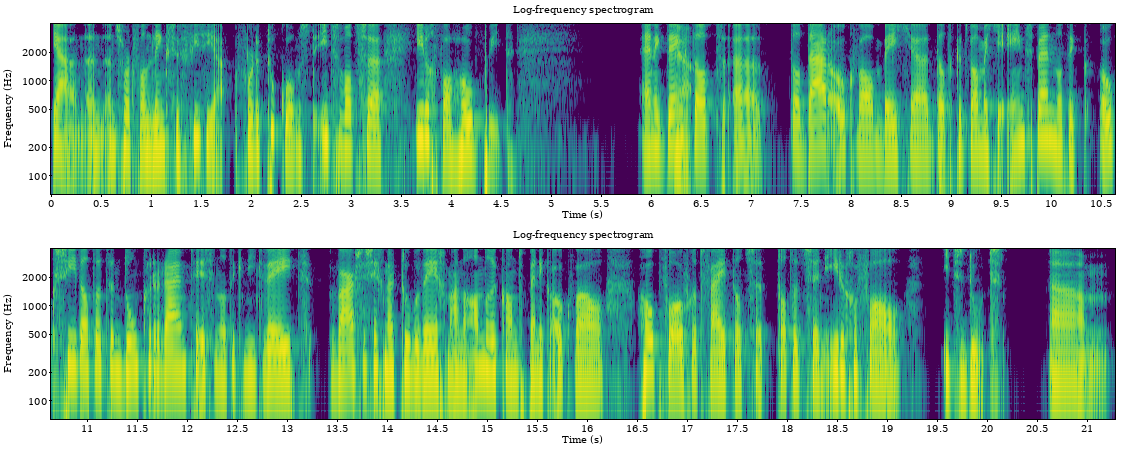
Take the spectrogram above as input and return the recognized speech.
ja, een, een soort van linkse visie voor de toekomst. Iets wat ze in ieder geval hoop biedt. En ik denk ja. dat, uh, dat daar ook wel een beetje, dat ik het wel met je eens ben. Dat ik ook zie dat het een donkere ruimte is en dat ik niet weet waar ze zich naartoe bewegen. Maar aan de andere kant ben ik ook wel hoopvol over het feit dat, ze, dat het ze in ieder geval iets doet. Um,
